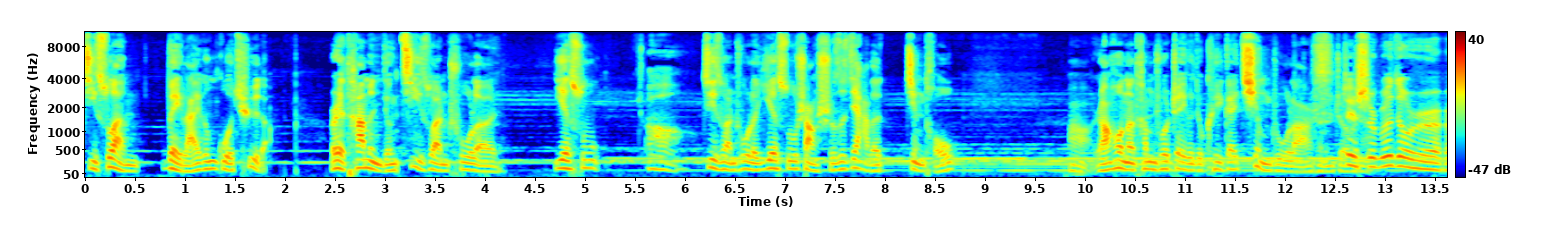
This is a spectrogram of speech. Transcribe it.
计算未来跟过去的，而且他们已经计算出了耶稣，啊，计算出了耶稣上十字架的镜头，啊，然后呢，他们说这个就可以该庆祝了，什么这这是不是就是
